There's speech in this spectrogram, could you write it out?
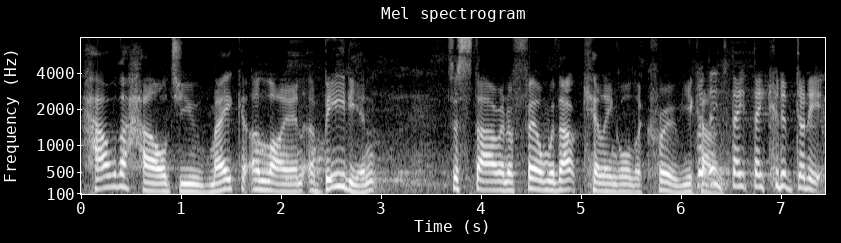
How the hell do you make a lion obedient to star in a film without killing all the crew? You But they, can't. they, they could have done it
